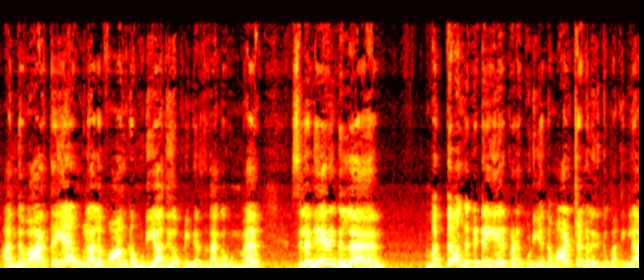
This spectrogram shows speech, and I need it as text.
அந்த வார்த்தையை உங்களால வாங்க முடியாது அப்படிங்கிறது தாங்க உண்மை. சில நேரங்கள்ல மற்றவங்க கிட்ட ஏற்படக்கூடிய அந்த மாற்றங்கள் இருக்கு பாத்தீங்களா?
